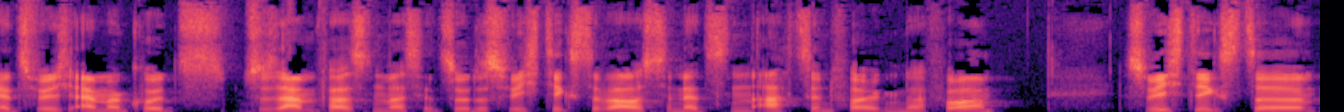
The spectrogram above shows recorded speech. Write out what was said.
Jetzt will ich einmal kurz zusammenfassen, was jetzt so das Wichtigste war aus den letzten 18 Folgen davor. Das Wichtigste,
